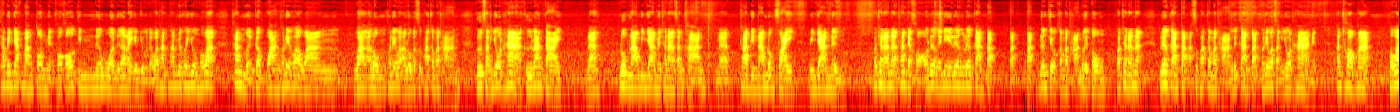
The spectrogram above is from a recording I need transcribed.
ถ้าเป็นยักษ์บางตนเนี่ยเขาเขาก็กินเนื้อวัวเนื้ออะไรกันอยู่ แต่ว่าท่านท่านไม่ค่อยยุ่ง เพราะว่าท่านเหมือนกับวางเขาเรียกว่าวางวางอารมณ์เขาเรียกว่าอารมณ์อสุภกรรมฐาน คือสังโยชน์ห้าคือร่างกายนะรูปนามวิญญาณเวทนาสังขารนะธาตุดินน้ำลมไฟวิญญาณหนึ่งเพราะฉะนั้นน่ะท่านจะขอเรื่องไอ้นี่เรื่องเรื่องการตัด ตัดตัดเรื่องเกี่ยวกับกรรมฐานโดยตรง เพราะฉะนั้นน่ะเรื่องการตัดอสุภกรรมฐาน หรือการตัดเขาเรียกว่าสังโยชน์ห้าเนี่ยท่านชอบมาก เพราะว่า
